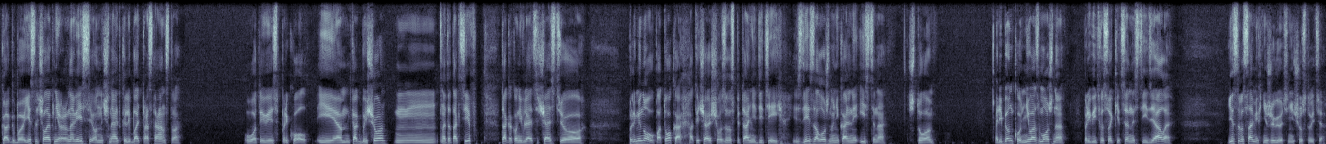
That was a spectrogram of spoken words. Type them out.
Как бы, если человек не равновесие, он начинает колебать пространство. Вот и весь прикол. И как бы еще этот актив, так как он является частью племенного потока, отвечающего за воспитание детей, и здесь заложена уникальная истина, что ребенку невозможно привить высокие ценности и идеалы – если вы сами их не живете, не чувствуете.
